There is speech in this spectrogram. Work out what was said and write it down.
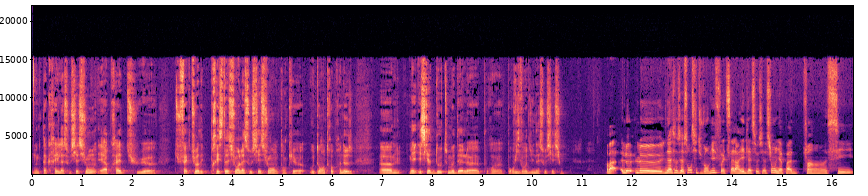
donc as créé l'association et après tu euh, tu factures des prestations à l'association en tant qu'auto-entrepreneuse. mais est-ce qu'il y a d'autres modèles pour pour vivre d'une association? Ah bah, une association, si tu veux en vivre, il faut être salarié de l'association. Il n'y a pas, enfin, c'est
